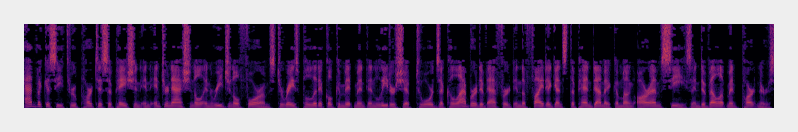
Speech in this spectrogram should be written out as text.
Advocacy through participation in international and regional forums to raise political commitment and leadership towards a collaborative effort in the fight against the pandemic among RMCs and development partners.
